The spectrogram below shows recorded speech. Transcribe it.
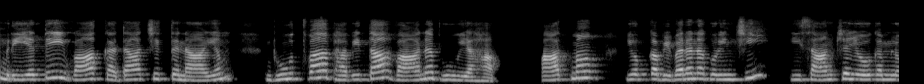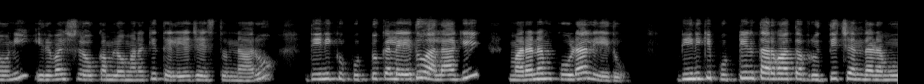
म्रियते वा कदाचित् నాయం భూత్వా భవితా వాన భూయ ఆత్మ యొక్క వివరణ గురించి ఈ సాంఖ్య యోగంలోని ఇరవై శ్లోకంలో మనకి తెలియజేస్తున్నారు. దీనికి పుట్టుక లేదు అలాగే మరణం కూడా లేదు. దీనికి పుట్టిన తర్వాత వృద్ధి చెందడము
